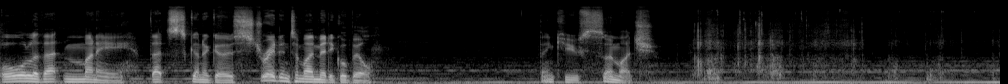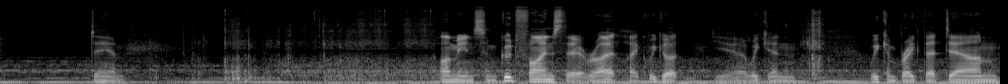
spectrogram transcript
all of that money. That's gonna go straight into my medical bill. Thank you so much. Damn. I mean, some good finds there, right? Like, we got... Yeah, we can... We can break that down.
